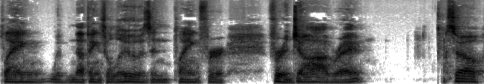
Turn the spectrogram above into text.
playing with nothing to lose and playing for for a job, right? So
